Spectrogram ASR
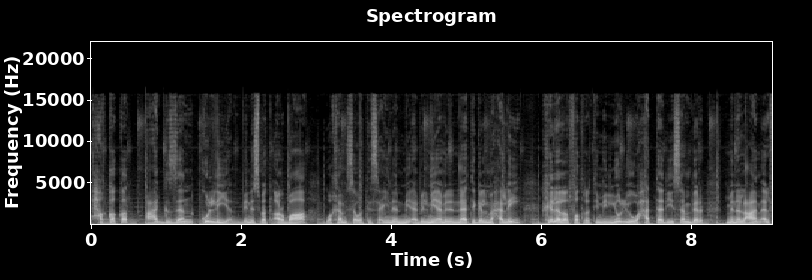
حققت عجزا كليا بنسبة 4 و95 من الناتج المحلي خلال الفترة من يوليو وحتى ديسمبر من العام 2023-2024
